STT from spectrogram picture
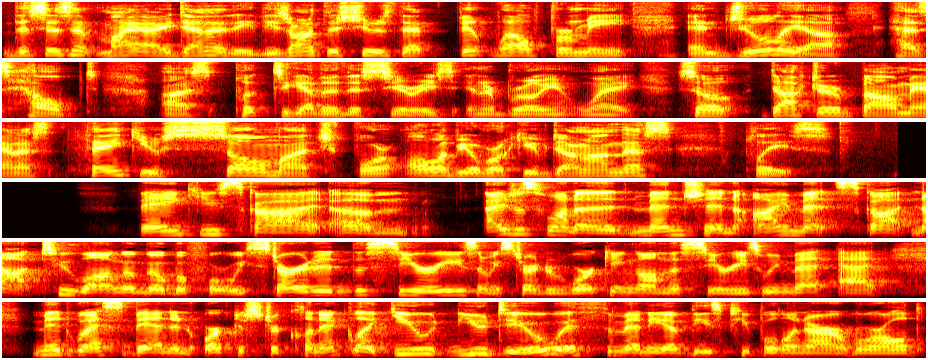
this isn't my identity. These aren't the shoes that fit well for me. And Julia has helped us put together this series in a brilliant way. So, Dr. Baumanis, thank you so much for all of your work you've done on this. Please. Thank you, Scott. Um, I just want to mention I met Scott not too long ago before we started the series and we started working on the series. We met at Midwest Band and Orchestra Clinic, like you you do with many of these people in our world,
